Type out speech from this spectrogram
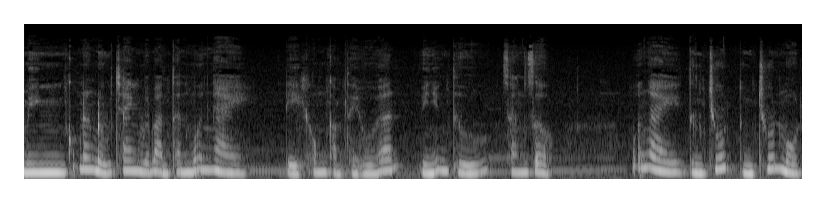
mình cũng đang đấu tranh với bản thân mỗi ngày để không cảm thấy hối hận vì những thứ giang dở. Mỗi ngày từng chút từng chút một,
